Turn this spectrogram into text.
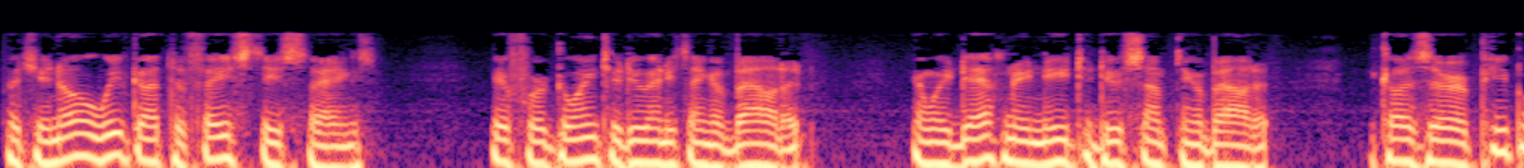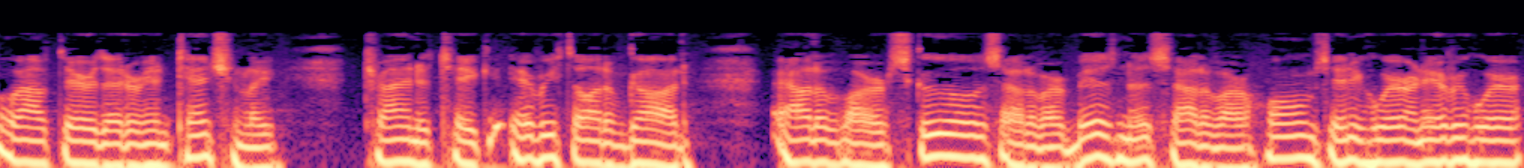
But you know, we've got to face these things if we're going to do anything about it. And we definitely need to do something about it because there are people out there that are intentionally trying to take every thought of God out of our schools, out of our business, out of our homes, anywhere and everywhere.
